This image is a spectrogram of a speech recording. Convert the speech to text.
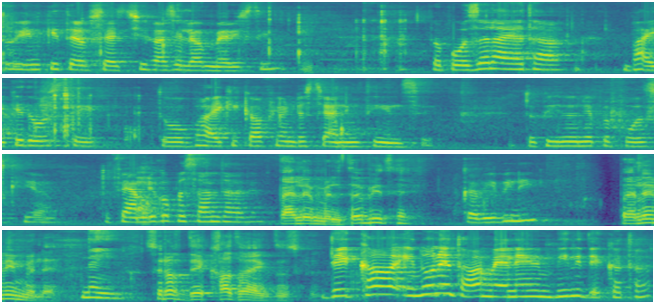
तो इनकी तरफ़ से अच्छी खासी लव मैरिज थी। प्रपोज़ल आया था भाई के दोस्त थे तो भाई की काफ़ी अंडरस्टैंडिंग थी इनसे। तो फिर इन्होंने प्रपोज़ किया। तो फैमिली को पसंद आ गया। पहले मिलते भी थे? कभी भी नहीं। पहले नहीं मिले? नहीं। सिर्फ़ देखा था एक दूसरे देखा इन्होंने था मैंने भी नहीं देखा था।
